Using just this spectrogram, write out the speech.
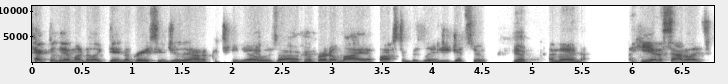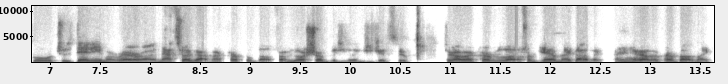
technically I'm under like Daniel Gracie and Juliano Coutinho. Yep. It was uh, okay. Roberto Maia, Boston Brazilian Jiu Jitsu. Yep. And then he had a satellite school which was Danny Moreira, and that's where I got my purple belt from North Shore Brazilian Jiu Jitsu. So I got my purple belt from him. I got my I think I got my purple belt in like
